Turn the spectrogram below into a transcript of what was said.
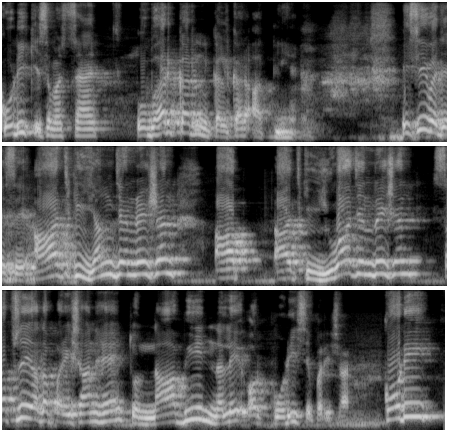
कोड़ी की समस्याएँ उभर कर निकल कर आती हैं। इसी वजह से आज की यंग जनरेशन, आप, आज की युवा जनरेशन सबसे ज़्यादा परेशान है तो नाभि, नले और कोड़ी से परेशान कोड़ी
